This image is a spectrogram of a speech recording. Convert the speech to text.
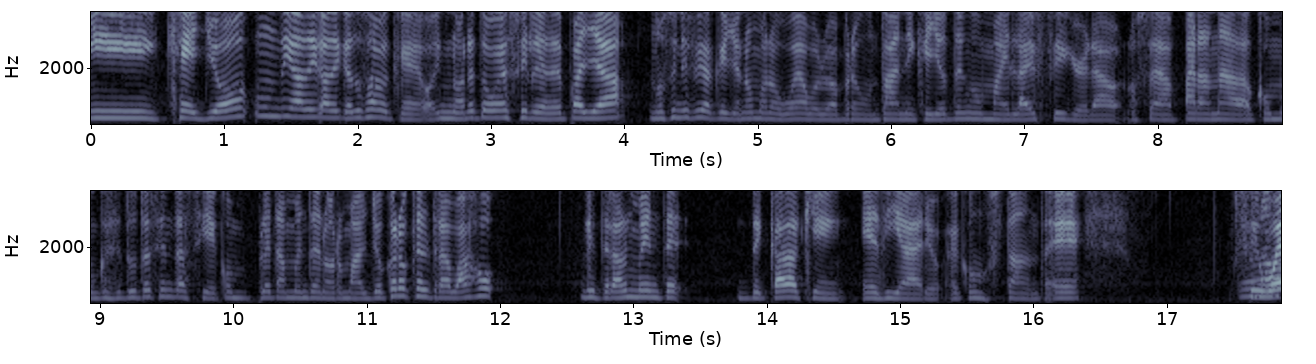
y que yo un día diga de que tú sabes que ignore todo eso y le dé para allá, no significa que yo no me lo voy a volver a preguntar, ni que yo tengo my life figured out. O sea, para nada. Como que si tú te sientes así es completamente normal. Yo creo que el trabajo, literalmente, de cada quien es diario, es constante. Es, si voy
